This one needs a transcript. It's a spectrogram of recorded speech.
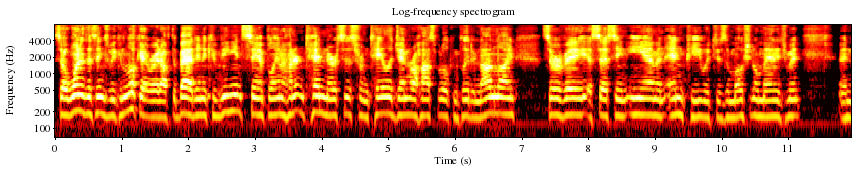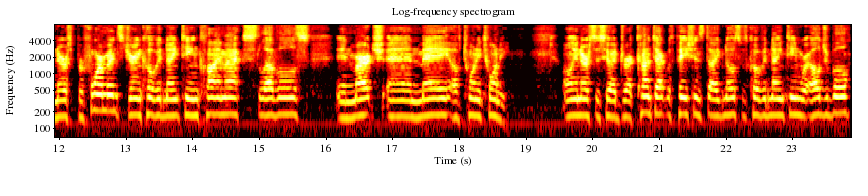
So one of the things we can look at right off the bat, in a convenience sampling, 110 nurses from Taylor General Hospital completed an online survey assessing EM and NP, which is emotional management and nurse performance during COVID-19 climax levels in March and May of 2020. Only nurses who had direct contact with patients diagnosed with COVID-19 were eligible.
